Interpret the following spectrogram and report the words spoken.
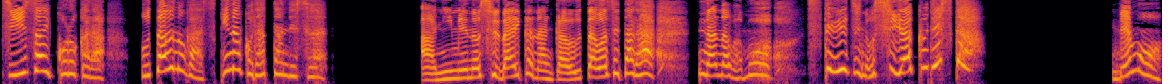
小さい頃から歌うのが好きな子だったんです。アニメの主題歌なんか歌わせたら、ナナはもうステージの主役でした。でも、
